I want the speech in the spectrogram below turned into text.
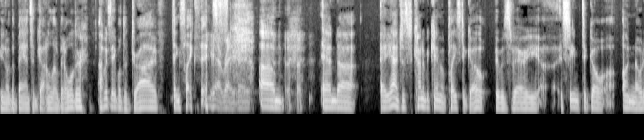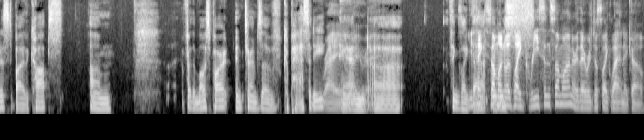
you know the bands had gotten a little bit older. I was able to drive things like this. Yeah, right, right. Um, and uh, and yeah, it just kind of became a place to go. It was very. Uh, it seemed to go unnoticed by the cops. Um, for the most part, in terms of capacity, Right, right, and right. Uh, things like You that. You think someone was, like greasing someone, or they were just like letting it go?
